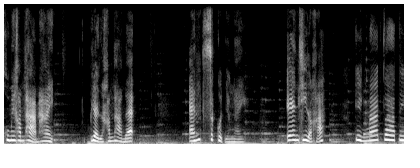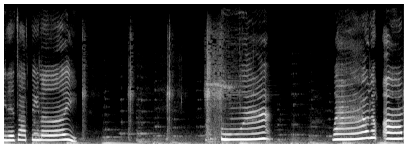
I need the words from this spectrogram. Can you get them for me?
ครูมีคำถามให้ เปลี่ยนคำถามแล้วแอนสะกดยังไงเอ็นทีเหรอคะเก่งมากจ้าตีเลยจ้าตีเลยตัว ว้าวลูกอม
